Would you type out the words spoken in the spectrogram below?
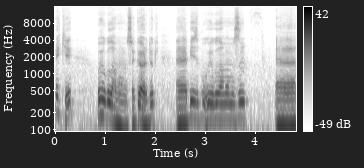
Peki uygulamamızı gördük. Ee, biz bu uygulamamızın e,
